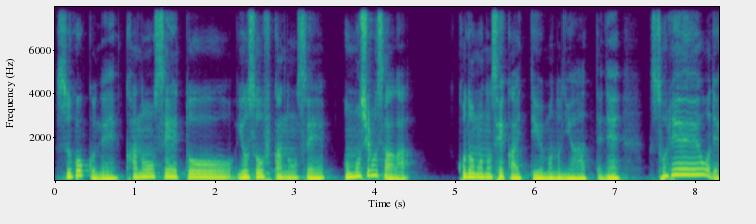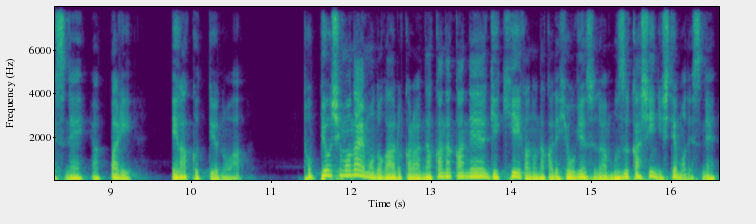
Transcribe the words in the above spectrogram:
すごくね、可能性と予想不可能性、面白さが子供の世界っていうものにはあってね、それをですね、やっぱり描くっていうのは突拍子もないものがあるからなかなかね、劇映画の中で表現するのは難しいにしてもですね、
